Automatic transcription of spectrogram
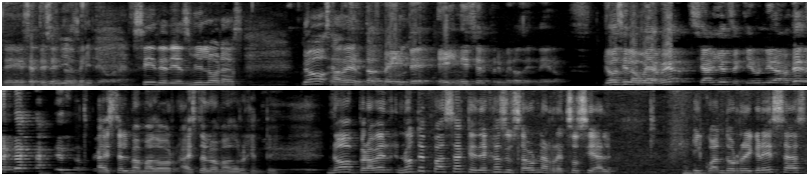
de 720 horas. Sí, de 10.000 horas. No, a ver. 720 e inicia el primero de enero. Yo sí la voy a ver, si alguien se quiere unir a ver. Ahí está el mamador, ahí está el mamador, gente. No, pero a ver, ¿no te pasa que dejas de usar una red social y cuando regresas,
